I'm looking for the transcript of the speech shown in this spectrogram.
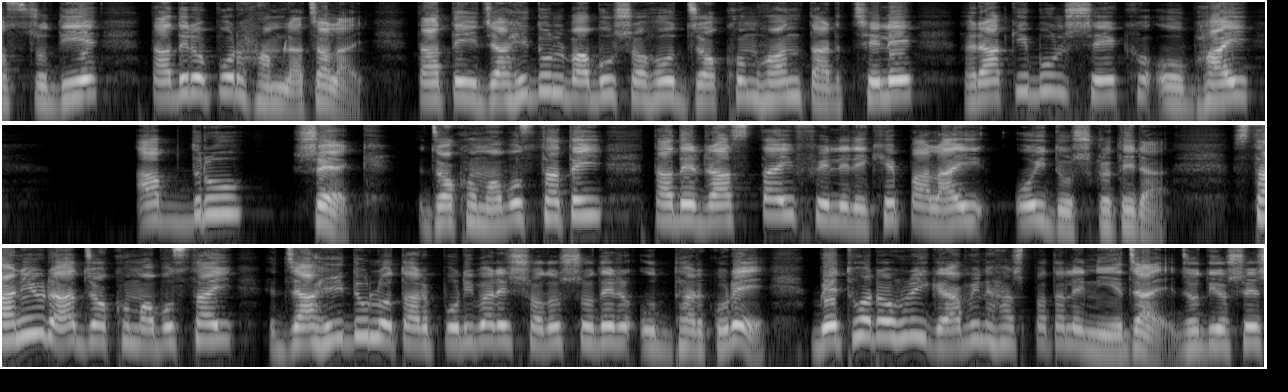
অস্ত্র দিয়ে তাদের ওপর হামলা চালায়। তাতেই জাহিদুল বাবু সহ জখম হন তার ছেলে রাকিবুল শেখ ও ভাই আব্দরু শেখ। জখম অবস্থাতেই তাদের রাস্তায় ফেলে রেখে পালায় ওই দুষ্কৃতীরা। স্থানীয়রা জখম অবস্থায় জাহিদুল ও তার পরিবারের সদস্যদের উদ্ধার করে বেথুয়াডহরি গ্রামীণ হাসপাতালে নিয়ে যায়, যদিও শেষ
